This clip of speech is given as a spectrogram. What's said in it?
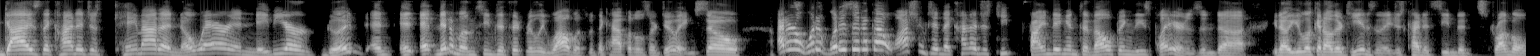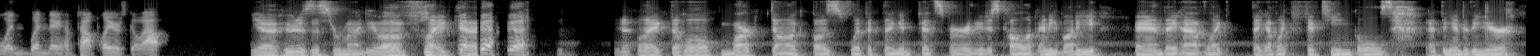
guys that kind of just came out of nowhere and maybe are good and at minimum seem to fit really well with what the Capitals are doing. So I don't know what what is it about Washington that kind of just keep finding and developing these players and uh, you know, you look at other teams and they just kind of seem to struggle when when they have top players go out. Yeah, who does this remind you of? Like uh, like the whole Mark Donk Buzz Flippett thing in Pittsburgh. They just call up anybody and they have like they have like 15 goals at the end of the year.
